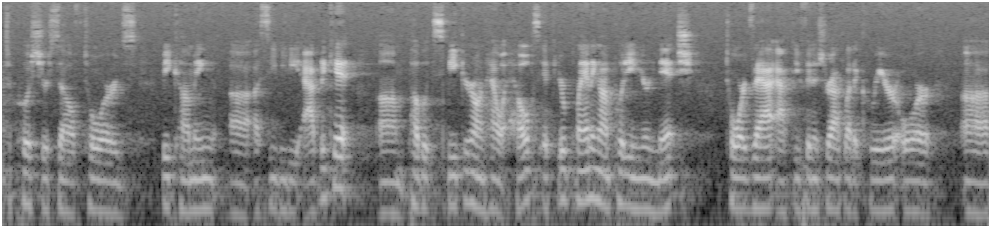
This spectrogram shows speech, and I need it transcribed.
to push yourself towards becoming uh, a CBD advocate, um, public speaker on how it helps. If you're planning on putting your niche towards that after you finish your athletic career or uh,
